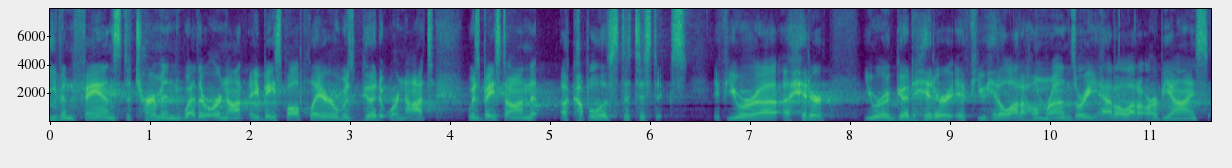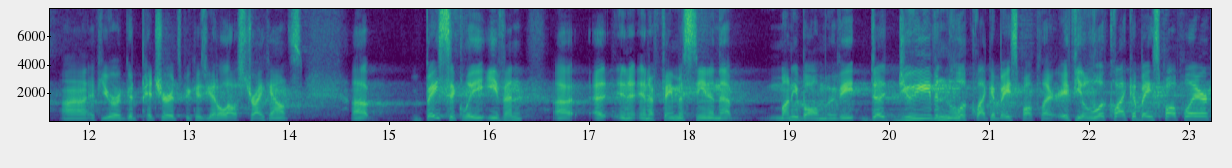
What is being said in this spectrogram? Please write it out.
even fans determined whether or not a baseball player was good or not was based on a couple of statistics. If you were a, a hitter, you were a good hitter if you hit a lot of home runs or you had a lot of RBIs. Uh, if you were a good pitcher, it's because you had a lot of strikeouts. Uh, basically, even uh, in, in, a famous scene in that Moneyball movie, do, do, you even look like a baseball player? If you look like a baseball player,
